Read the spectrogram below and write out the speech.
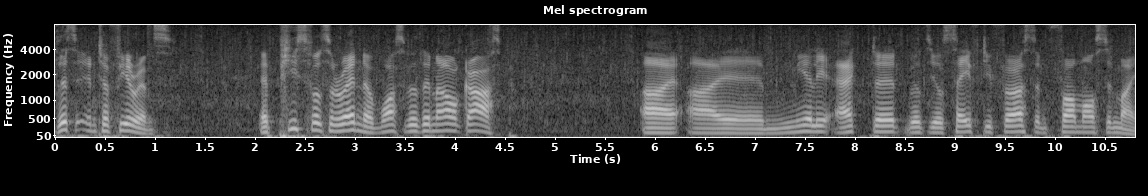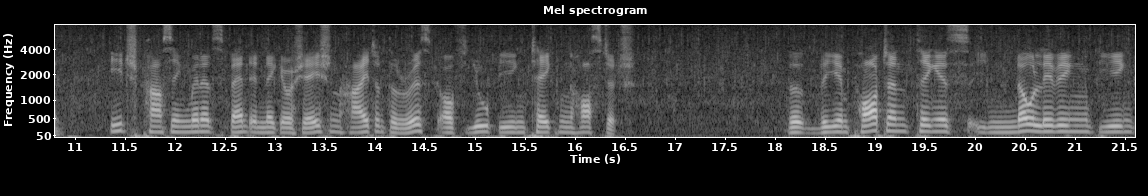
this interference? A peaceful surrender was within our grasp. I, I merely acted with your safety first and foremost in mind. Each passing minute spent in negotiation heightened the risk of you being taken hostage. The, the important thing is no living being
